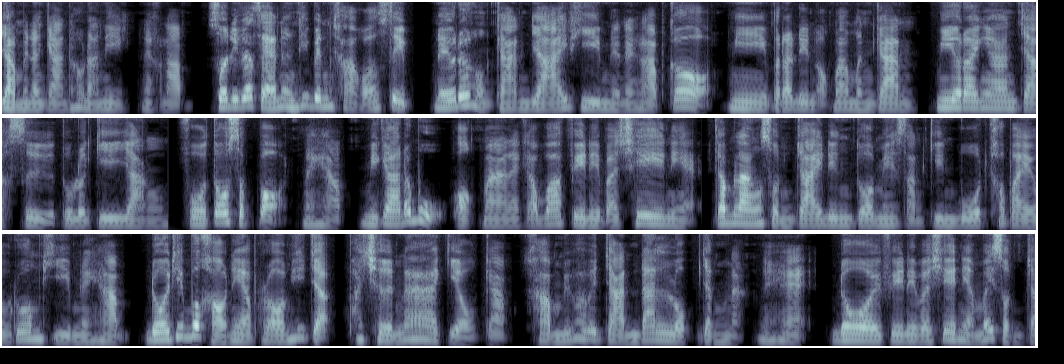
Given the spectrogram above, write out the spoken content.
อย่างเป็นทางการเท่านั้นเองนะครับ ส่วนอีกกระแสหนึ่งที่เป็นข่าวกองสิบในเรื่องของการย้ายทีมเนี่ยนะครับ ก็มีประเด็นออกมาเหมือนกัน มีรายงานจากสื่อตุรกีอย่างโฟโต้สปอร์ตนะครับ มีการระบุออกมานะครับว่าเฟเนบาเช่เนี่ยกำลังสนใจดึงตัวเมสันกินบูธเข้าไปร่วมทีมนะครับ โดยที่พวกเขาเนี่ยพร้อมที่จะเผชิญหน้าเกี่ยวกับคำวิพากษ์วิจารณ์ด้านลบอย่างหนักนะฮะ โดยเฟเนบาเช่เนี่ยไม่สนใจ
